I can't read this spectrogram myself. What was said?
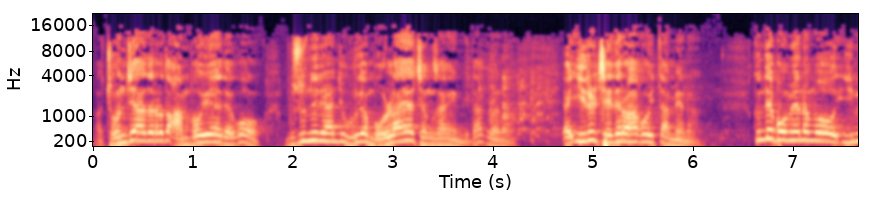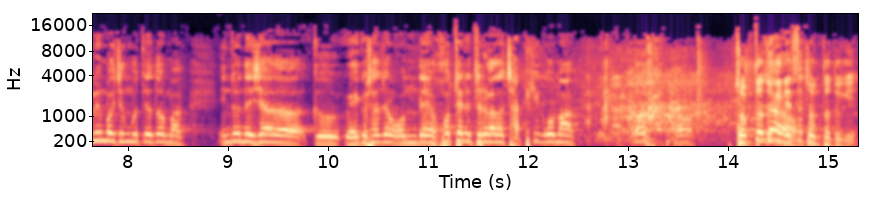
어, 존재하더라도 안 보여야 되고 무슨 일이 하는지 우리가 몰라야 정상입니다. 그거는 야, 일을 제대로 하고 있다면은. 근데 보면은 뭐 이명박 정부 때도 막 인도네시아 그 외교사절 오는데 호텔에 들어가서 잡히고 막 어, 어, 좀도둑이? 됐어, 좀도둑이.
